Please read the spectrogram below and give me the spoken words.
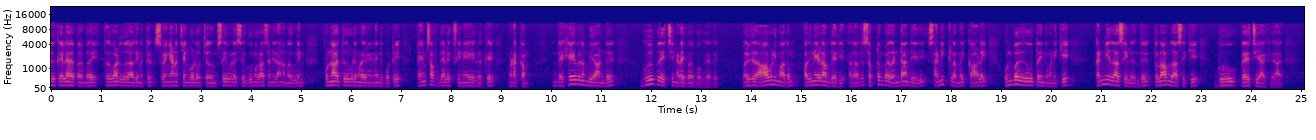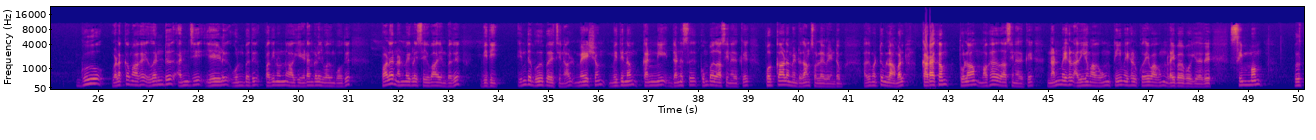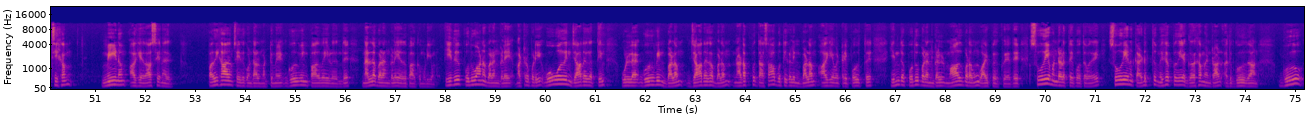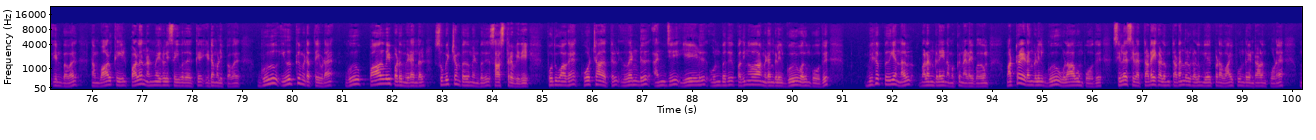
திரு கைலாய பரம்பரை திருவாடு ஆதீனத்தில் சிவஞான செங்கோல் உச்சதும் ஸ்ரீவிலை ஸ்ரீ குருமகா சன்னிதானம் அவர்களின் பொன்னார் திருவிடை இணைந்து போற்றி டைம்ஸ் ஆஃப் கேலக்ஸி நேயர்களுக்கு வணக்கம். இந்த ஹே விளம்பி ஆண்டு குரு பயிற்சி நடைபெறப் போகிறது. வருகிற ஆவணி மாதம் பதினேழாம் தேதி அதாவது செப்டம்பர் ரெண்டாம் தேதி சனிக்கிழமை காலை ஒன்பது இருபத்தைந்து மணிக்கு கன்னி ராசியிலிருந்து துலாம் ராசிக்கு குரு பயிற்சியாகிறார். குரு வழக்கமாக இரண்டு அஞ்சு ஏழு ஒன்பது பதினொன்று ஆகிய இடங்களில் வரும்போது பல நன்மைகளை செய்வார் என்பது விதி. இந்த குரு பயிற்சினால் மேஷம் மிதினம் கன்னி தனுசு கும்பராசினருக்கு பொற்காலம் என்று தான் சொல்ல வேண்டும். அது மட்டும் இல்லாமல் கடகம் துலாம் மகர ராசினருக்கு நன்மைகள் அதிகமாகவும் தீமைகள் குறைவாகவும் நடைபெறப் போகிறது. சிம்மம் விருச்சிகம் மீனம் ஆகிய ராசினருக்கு பரிகாரம் செய்து கொண்டால் மட்டுமே குருவின் பார்வையிலிருந்து நல்ல பலன்களை எதிர்பார்க்க முடியும். இது பொதுவான பலன்களே. மற்றபடி ஒவ்வொரு ஜாதகத்தின் உள்ள குருவின் பலம் ஜாதக பலம் நடப்பு தசாபுத்திகளின் பலம் ஆகியவற்றை பொறுத்து இந்த பொது பலன்கள் மாறுபடவும் வாய்ப்பு இருக்கிறது. சூரிய மண்டலத்தை பொறுத்தவரை சூரியனுக்கு அடுத்து மிகப்பெரிய கிரகம் என்றால் அது குருதான். குரு என்பவர் நம் வாழ்க்கையில் பல நன்மைகளை செய்வதற்கு இடமளிப்பவர். குரு இருக்கும் இடத்தை விட குரு பார்வைப்படும் இடங்கள் சுபிட்சம் பெறும் என்பது சாஸ்திர விதி. பொதுவாக கோச்சாரத்தில் இரண்டு அஞ்சு ஏழு ஒன்பது பதினோராம் இடங்களில் குரு வரும்போது மிகப்பெரிய நல் பலன்களே நமக்கு நடைபெறும். மற்ற இடங்களில் குரு உலாவும் போது சில சில தடைகளும் தடங்கல்களும் ஏற்பட வாய்ப்புண்டு என்றாலும் கூட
